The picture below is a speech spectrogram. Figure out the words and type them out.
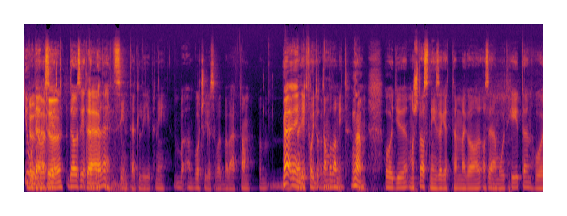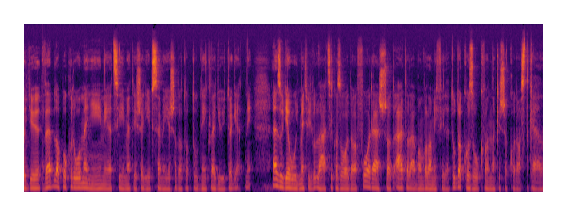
jó, de azért, de azért de... ebbe lehet szintet lépni. Bocs, hogy a szabadba vágtam. Belét folytottam valamit? Nem. nem. Hogy most azt nézegettem meg az elmúlt héten, hogy weblapokról mennyi e-mail címet és egyéb személyes adatot tudnék legyűjtögetni. Ez ugye úgy megy, hogy látszik az oldal forrásat, általában valamiféle tudakozók vannak, és akkor azt kell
